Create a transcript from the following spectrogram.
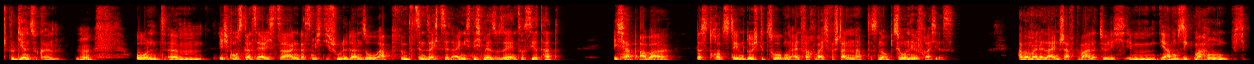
studieren zu können. Ne? Und ähm, ich muss ganz ehrlich sagen, dass mich die Schule dann so ab 15, 16 eigentlich nicht mehr so sehr interessiert hat. Ich habe aber das trotzdem durchgezogen, einfach weil ich verstanden habe, dass eine Option hilfreich ist. Aber meine Leidenschaft war natürlich im ja Musik machen. Ich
